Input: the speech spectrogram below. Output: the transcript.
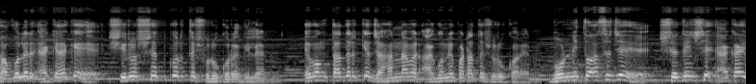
সকলের একে একে শিরচ্ছেদ করতে শুরু করে দিলেন এবং তাদেরকে জাহান্নামের আগুনে পাঠাতে শুরু করেন। বর্ণিত আছে যে, সেদিন সে একাই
